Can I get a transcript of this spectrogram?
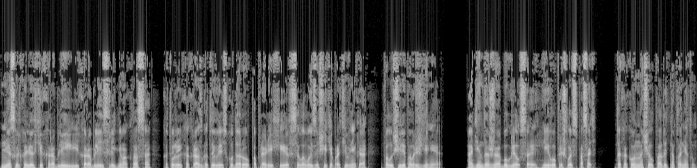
Несколько легких кораблей и кораблей среднего класса — которые как раз готовились к удару по прорехе в силовой защите противника, получили повреждения. Один даже обуглился, и его пришлось спасать, так как он начал падать на планету.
